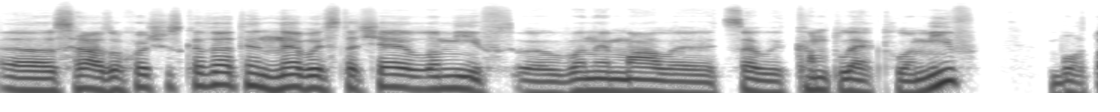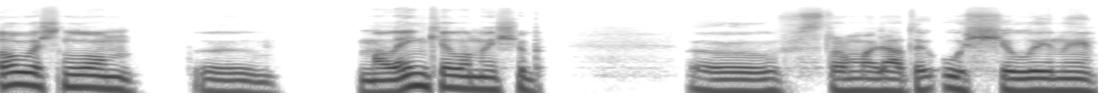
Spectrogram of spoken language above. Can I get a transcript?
Е, Сразу хочу сказати, не вистачає ломів. Е, Вони мали цілий комплект ломів, бортовочний лом, е, маленькі ломи, щоб е, встромляти у щілини.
